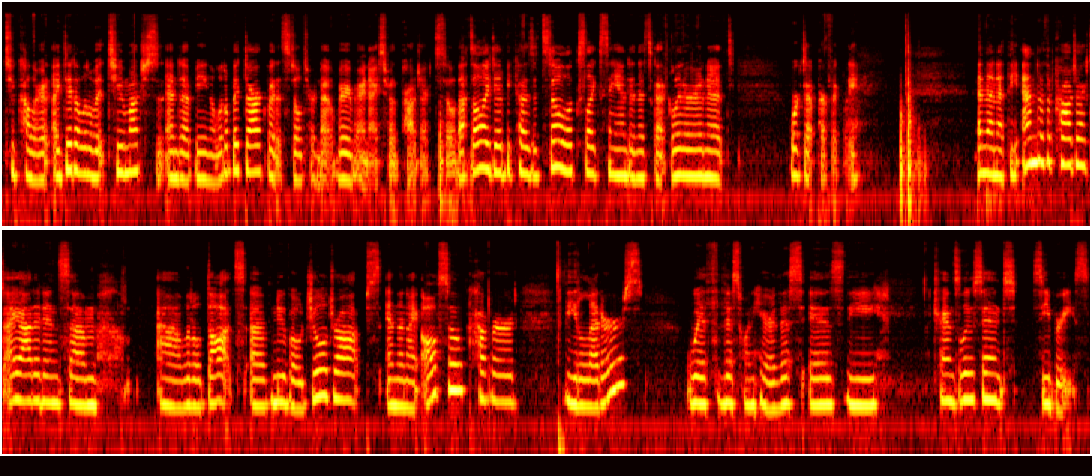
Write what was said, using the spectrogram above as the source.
to color it. I did a little bit too much, so it ended up being a little bit dark, but it still turned out very, very nice for the project. So that's all I did because it still looks like sand and it's got glitter in it. Worked out perfectly. And then at the end of the project, I added in some uh, little dots of Nuvo Jewel Drops. And then I also covered the letters with this one here. This is the Translucent Sea Breeze.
